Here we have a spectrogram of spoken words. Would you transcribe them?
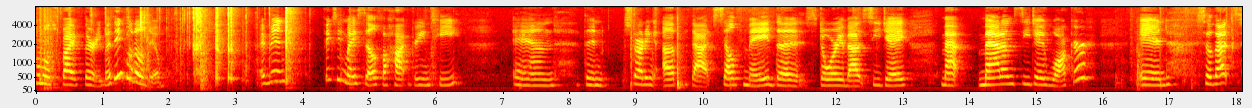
almost 5.30, but I think what I'll do, I've been fixing myself a hot green tea and then starting up that self-made, the story about CJ, Ma Madam CJ Walker. And so that's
